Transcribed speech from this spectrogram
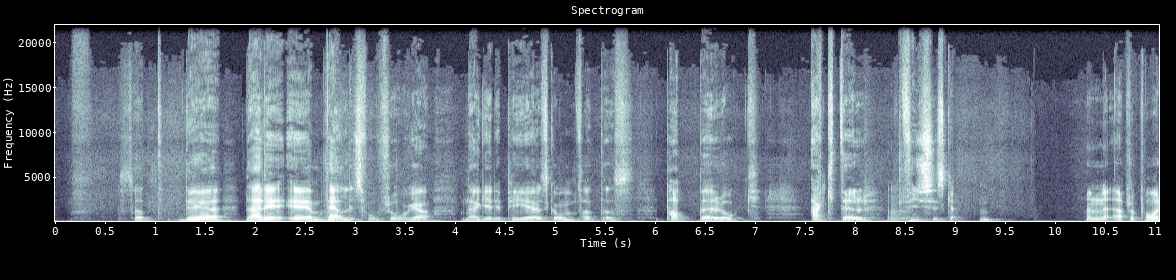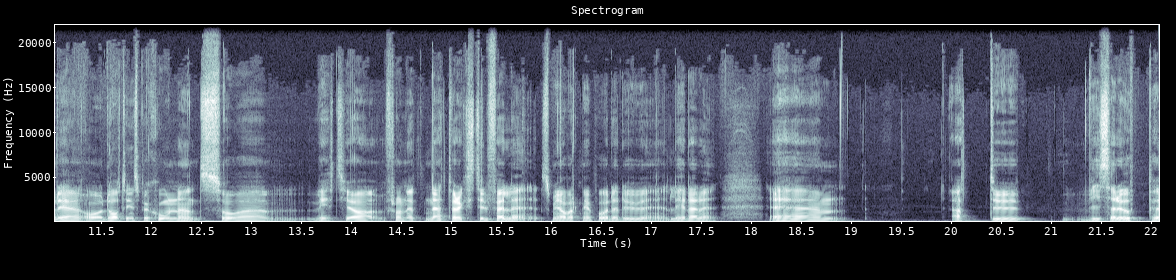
så att det där är en väldigt svår fråga när GDPR ska omfattas papper och akter mm. fysiska. Mm. Men apropå det och Datainspektionen så vet jag från ett nätverkstillfälle som jag varit med på där du är ledare. Eh, att du visade upp eh,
